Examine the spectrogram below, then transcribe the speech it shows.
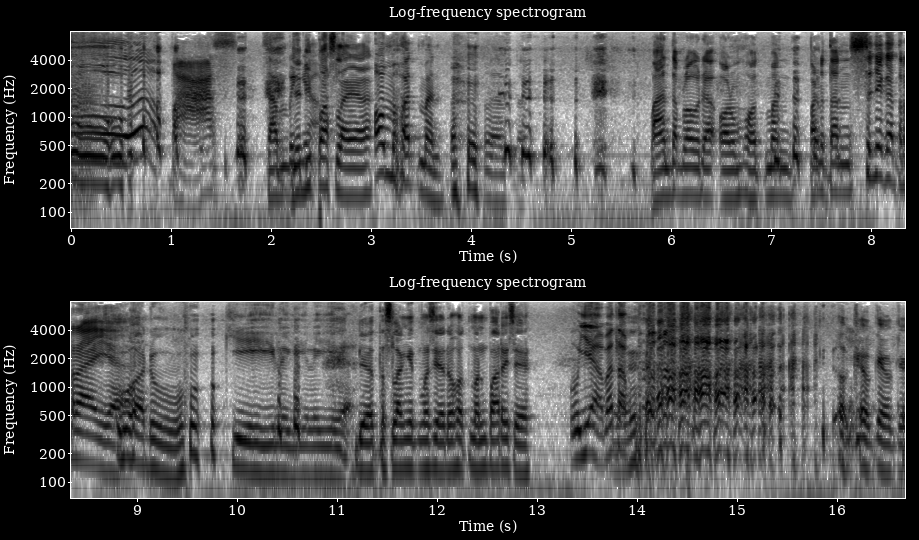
Sampingnya Jadi pas lah ya. Om Hotman. Mantap. Mantap lah udah Om Hotman panutan sejagat raya. Waduh. Gila gila gila. Di atas langit masih ada Hotman Paris ya. Oh iya, mantap. Oke oke oke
